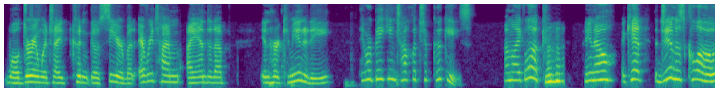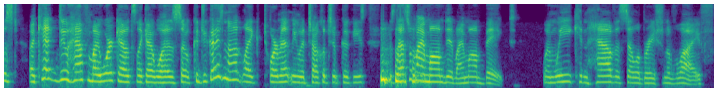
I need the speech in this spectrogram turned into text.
well, during which I couldn't go see her, but every time I ended up in her community, they were baking chocolate chip cookies. I'm like, look, Mhm. you know, I can't, the gym is closed. I can't do half of my workouts like I was. So could you guys not like torment me with chocolate chip cookies? Because that's what my mom did. My mom baked. When we can have a celebration of life,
